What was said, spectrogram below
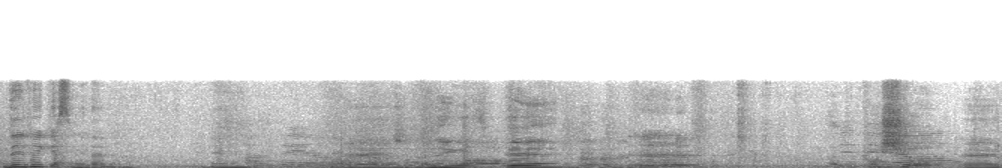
내일 뵙겠습니다. 네. 안녕히 계세요. 예. 푹 쉬어. 예.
